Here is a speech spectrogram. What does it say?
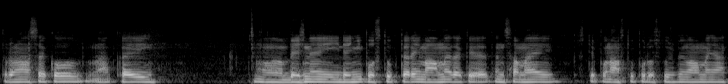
pro nás jako nějaký eh, běžný denní postup, který máme, tak je ten samý. Prostě po nástupu do služby máme nějak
